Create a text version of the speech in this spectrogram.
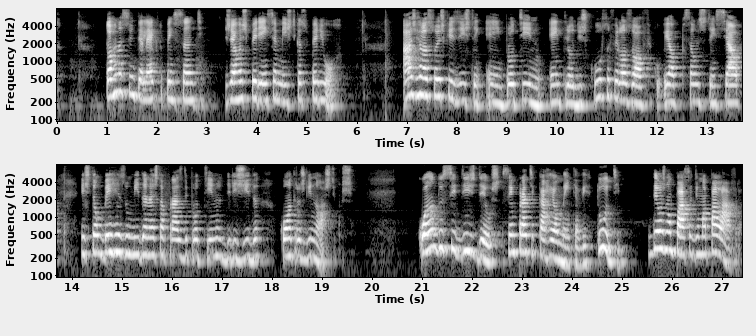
Torna-se o intelecto pensante, já é uma experiência mística superior. As relações que existem em Plotino entre o discurso filosófico e a opção existencial estão bem resumidas nesta frase de Plotino dirigida contra os gnósticos. Quando se diz Deus sem praticar realmente a virtude, Deus não passa de uma palavra.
